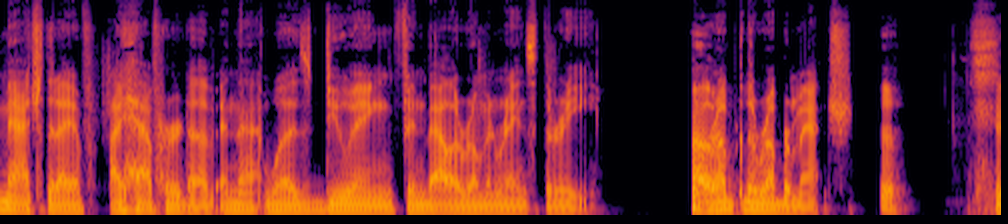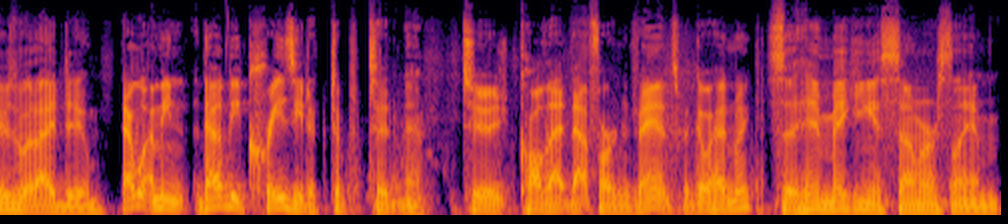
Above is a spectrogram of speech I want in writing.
match that I have I have heard of, and that was doing Finn Balor Roman Reigns three, the, Oh. rub, the rubber match. Here's what I do. That w- I mean, that would be crazy to to to, Yeah. to call that that far in advance. But go ahead, Mike. So him making a SummerSlam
